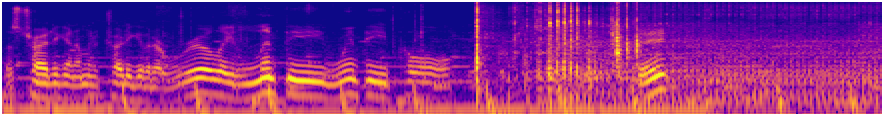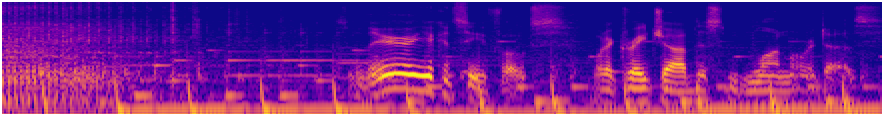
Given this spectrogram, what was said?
Let's try it again. I'm going to try to give it a really limpy, wimpy pull. See? You can see, folks, what a great job this lawnmower does.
